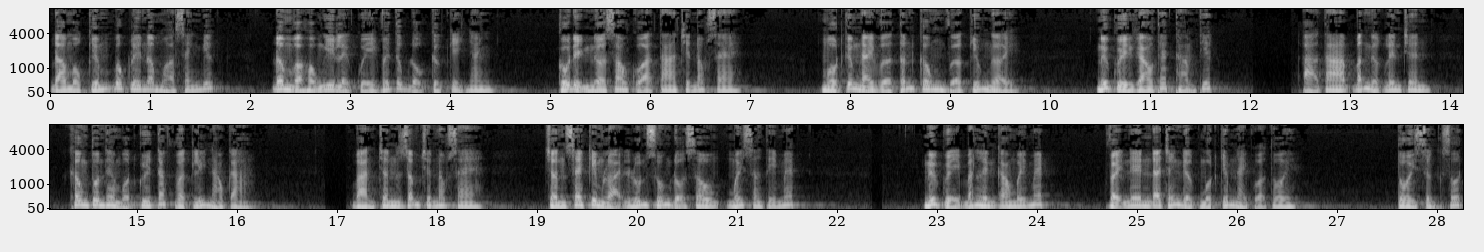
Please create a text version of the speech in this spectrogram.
Đào mộc kiếm bốc lên âm hỏa xanh biếc, đâm vào Hồng Y lệ quỷ với tốc độ cực kỳ nhanh, cố định nửa sau của ta trên nóc xe. Một kiếm này vừa tấn công vừa cứu người. Nữ quỷ gào thét thảm thiết. Ả ta bắn ngược lên trên, không tuân theo một quy tắc vật lý nào cả. Bàn chân giẫm trên nóc xe, trần xe kim loại lún xuống độ sâu mấy cm. Nữ quỷ bắn lên cao mấy mét, vậy nên đã tránh được một kiếm này của tôi. Tôi sững sốt,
